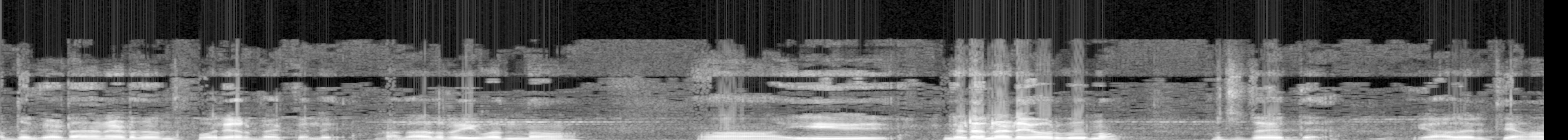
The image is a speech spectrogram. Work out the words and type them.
ಅದು ಘಟನೆ ನಡೆದ ಒಂದು ಫೋರ್ ಇಯರ್ ಬ್ಯಾಕಲ್ಲಿ ಅದಾದರೂ ಇವನ್ ಈ ಘಟನೆ ನಡೆಯೋವರೆಗೂ ಹುಡುಕ್ತಾ ಇದ್ದೆ. ಯಾವುದೇ ರೀತಿ ಹಣ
